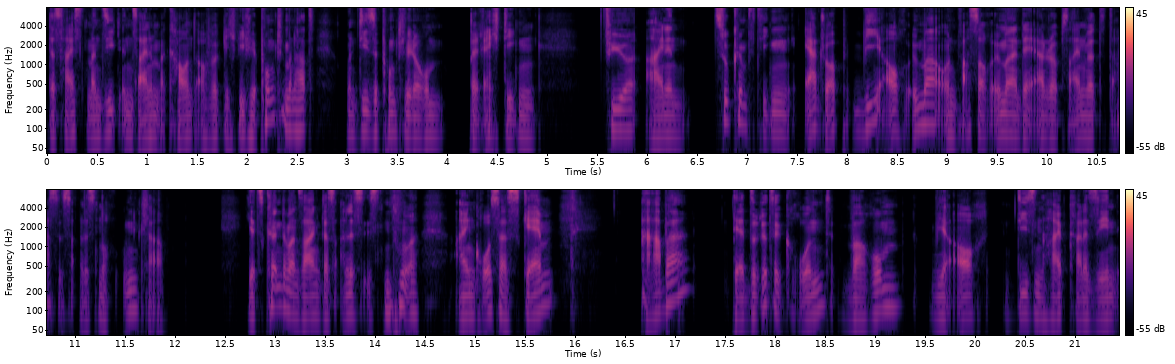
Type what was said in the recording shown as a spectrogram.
Das heißt, man sieht in seinem Account auch wirklich, wie viele Punkte man hat und diese Punkte wiederum berechtigen für einen zukünftigen Airdrop, wie auch immer und was auch immer der Airdrop sein wird, das ist alles noch unklar. Jetzt könnte man sagen, das alles ist nur ein großer Scam, aber der dritte Grund, warum wir auch diesen Hype gerade sehen,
